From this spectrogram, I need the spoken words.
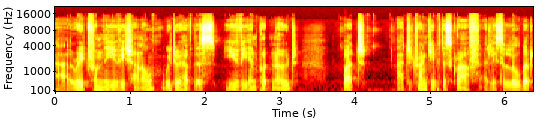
uh, read from the UV channel, we do have this UV input node, but uh, to try and keep this graph at least a little bit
